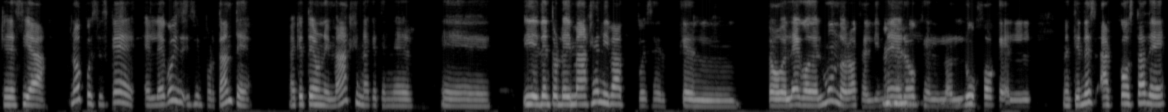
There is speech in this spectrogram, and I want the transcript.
que decía, no, pues es que el ego es importante hay que tener una imagen, hay que tener, eh, y dentro de la imagen iba pues el, que el, todo el ego del mundo, ¿no? Que el dinero, que el, lujo, que el, ¿me entiendes? A costa de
